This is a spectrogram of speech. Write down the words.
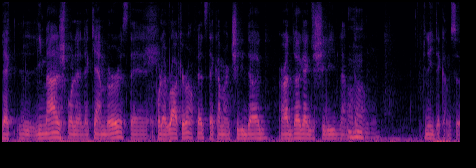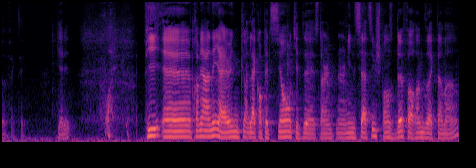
le- l'image pour le, le camber. C'était. Pour le rocker, en fait, c'était comme un chili dog. Un hot dog avec du chili, de la moutarde. Puis là, il était comme ça. Fait que, get it? Ouais. Puis, euh, première année, il y a eu une, la compétition qui était. C'était un- une initiative, je pense, de forum directement.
